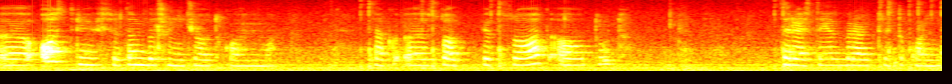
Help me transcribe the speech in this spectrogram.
е, острів і все, там більше нічого такого нема. Так, е, 100, 500, а отут 300, я збираю 300 коїнів.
